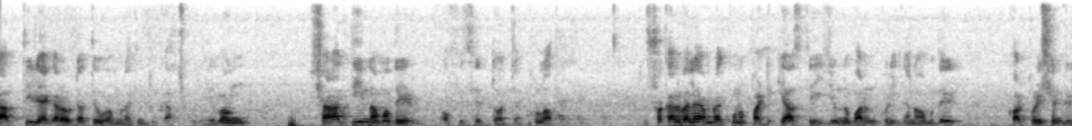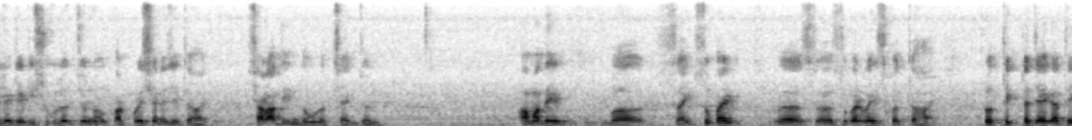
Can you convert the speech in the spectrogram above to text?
রাত্রির এগারোটাতেও আমরা কিন্তু কাজ করি এবং সারা দিন আমাদের অফিসের দরজা খোলা থাকে। তো সকালবেলায় আমরা কোনো পার্টিকে আসতে এই জন্য বারণ করি, কেন আমাদের কর্পোরেশন রিলেটেড ইস্যুগুলোর জন্য কর্পোরেশনে যেতে হয়। সারাদিন দৌড়চ্ছে একজন। আমাদের সাইট সুপার সুপারভাইজ করতে হয়। প্রত্যেকটা জায়গাতে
